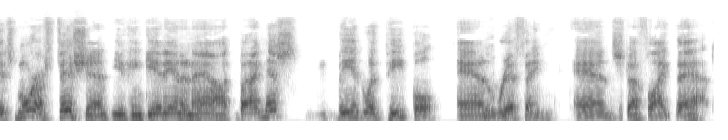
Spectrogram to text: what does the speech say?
it's more efficient. You can get in and out, but I miss being with people and riffing and stuff like that.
